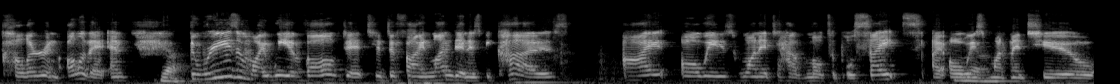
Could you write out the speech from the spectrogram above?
color and all of it. And Yeah. the reason why we evolved it to define London is because I always wanted to have multiple sites. I always Yeah. wanted to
